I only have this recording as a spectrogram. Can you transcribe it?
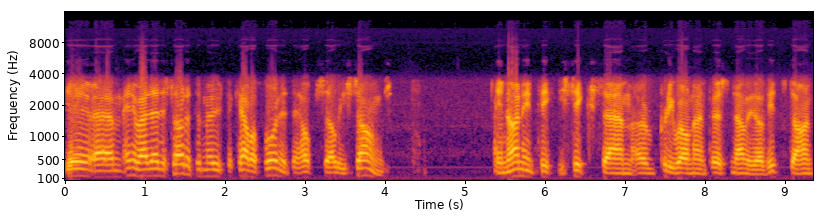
yeah, um, anyway, they decided to move to California to help sell his songs. In 1956, um, a pretty well-known personality of its time,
